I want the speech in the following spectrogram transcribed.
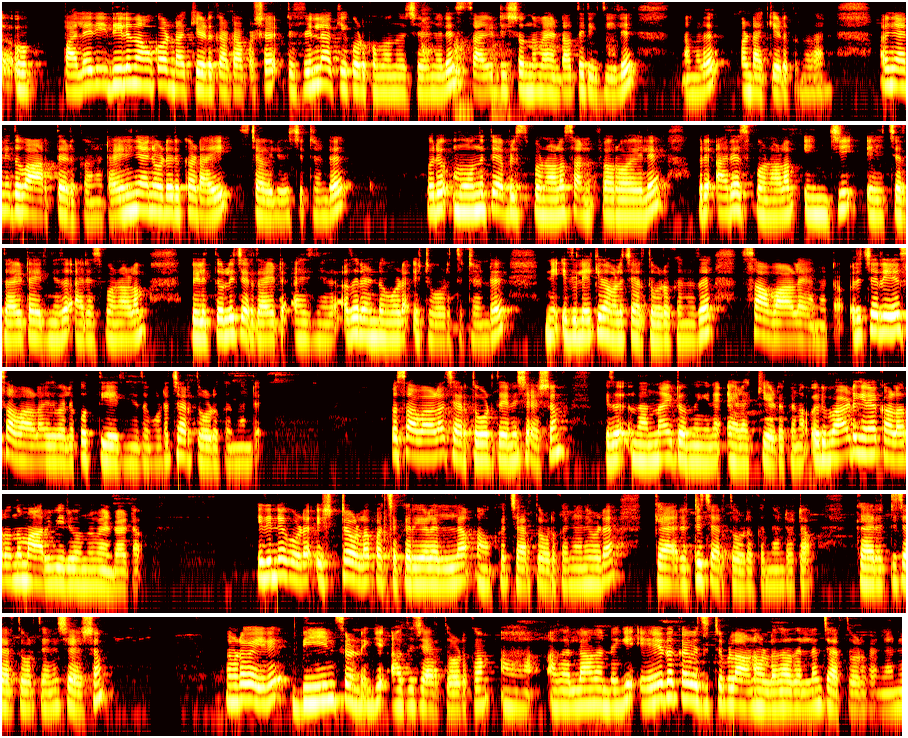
പല രീതിയിൽ നമുക്ക് ഉണ്ടാക്കിയെടുക്കാം കേട്ടോ പക്ഷേ ടിഫിനിലാക്കി കൊടുക്കുമ്പോൾ എന്ന് വെച്ച് കഴിഞ്ഞാൽ സൈഡ് ഡിഷ് ഒന്നും വേണ്ടാത്ത രീതിയിൽ നമ്മൾ ഉണ്ടാക്കിയെടുക്കുന്നതാണ്. അപ്പോൾ ഞാനിത് വാർത്തെടുക്കുകയാണ് കേട്ടോ. ഇനി ഞാനിവിടെ ഒരു കടായി സ്റ്റൗവിൽ വെച്ചിട്ടുണ്ട്. ഒരു മൂന്ന് ടേബിൾ സ്പൂണോളം സൺഫ്ലവർ ഓയിൽ ഒരു അര സ്പൂണോളം ഇഞ്ചി ചെറുതായിട്ട് അരിഞ്ഞത് അര സ്പൂണോളം വെളുത്തുള്ളി ചെറുതായിട്ട് അരിഞ്ഞത്. അത് രണ്ടും കൂടെ ഇട്ട് കൊടുത്തിട്ടുണ്ട്. ഇനി ഇതിലേക്ക് നമ്മൾ ചേർത്ത് കൊടുക്കുന്നത് സവാളയാണ് കേട്ടോ. ഒരു ചെറിയ സവാള ഇതുപോലെ കൊത്തി അരിഞ്ഞതും കൂടെ ചേർത്ത് കൊടുക്കുന്നുണ്ട്. അപ്പോൾ സവാള ചേർത്ത് കൊടുത്തതിന് ശേഷം ഇത് നന്നായിട്ടൊന്നിങ്ങനെ ഇളക്കിയെടുക്കണം. ഒരുപാട് ഇങ്ങനെ കളറൊന്നും മാറി വരുമൊന്നും വേണ്ട കേട്ടോ. ഇതിന്റെ കൂടെ ഇഷ്ടമുള്ള പച്ചക്കറികളെല്ലാം നമുക്ക് ചേർത്ത് കൊടുക്കാം. ഞാനിവിടെ ക്യാരറ്റ് ചേർത്ത് കൊടുക്കുന്നുണ്ട് കേട്ടോ. ക്യാരറ്റ് ചേർത്ത് കൊടുത്തതിന് ശേഷം നമ്മുടെ കയ്യിൽ ബീൻസ് ഉണ്ടെങ്കിൽ അത് ചേർത്ത് കൊടുക്കാം. അതല്ലാന്നുണ്ടെങ്കിൽ ഏതൊക്കെ വെജിറ്റബിൾ ആണോ ഉള്ളത് അതെല്ലാം ചേർത്ത് കൊടുക്കാം. ഞാൻ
